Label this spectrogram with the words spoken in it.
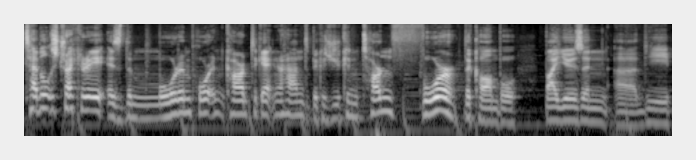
Tibalt's Trickery is the more important card to get in your hand because you can turn for the combo by using uh, the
